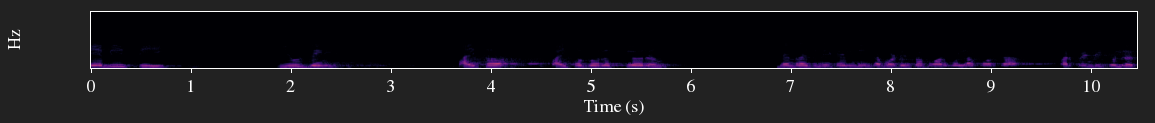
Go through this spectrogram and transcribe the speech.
abc using Pythag Pythagoras theorem then Rajni tell me the what is the formula for the perpendicular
